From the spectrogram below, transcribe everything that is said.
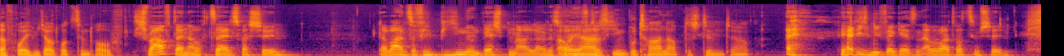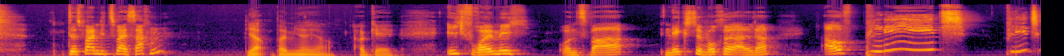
da freue ich mich auch trotzdem drauf. Ich war auf deiner Hochzeit, das war schön. Da waren so viele Bienen und Wespen, Alter. Das war oh ja, das ging brutal ab, das stimmt, ja. Werde ich nie vergessen, aber war trotzdem schön. Das waren die zwei Sachen? Ja, bei mir ja. Okay. Ich freue mich und zwar nächste Woche, Alter, auf Bleach. Bleach.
